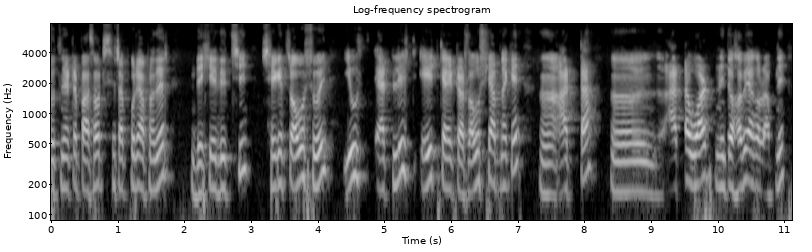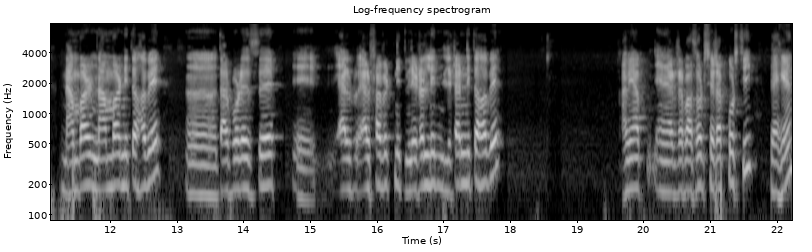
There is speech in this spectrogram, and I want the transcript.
নতুন একটা পাসওয়ার্ড সেট করে আপনাদের দেখিয়ে দিচ্ছি। সেক্ষেত্রে অবশ্যই ইউজ অ্যাটলিস্ট এইট ক্যারেক্টার্স অবশ্যই আপনাকে আটটা আটটা ওয়ার্ড নিতে হবে। আপনি নাম্বার নাম্বার নিতে হবে তারপরে হচ্ছে অ্যালফাবেট লেটার লেটার নিতে হবে। আমি একটা পাসওয়ার্ড সেট আপ করছি, দেখেন।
